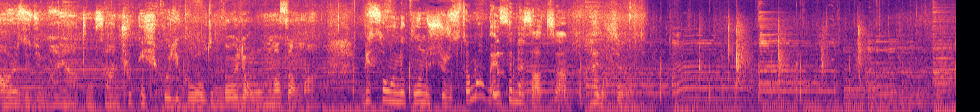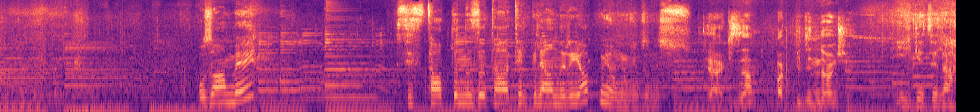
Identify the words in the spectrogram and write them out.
Arzucuğum hayatım sen çok işkolik oldun. Böyle olmaz ama. Bir sonra konuşuruz tamam mı? SMS atacağım. Hadi canım. Ozan Bey, siz tatlınıza tatil planları yapmıyor muydunuz? Ya Gizem bak bir dinle önce. İyi geceler.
